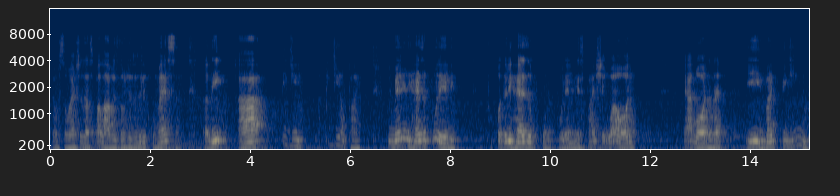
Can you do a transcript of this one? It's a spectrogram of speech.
Então são estas as palavras. Então Jesus ele começa ali a pedir, a pedir ao Pai. Primeiro ele reza por ele. Quando ele reza por ele, ele diz: Pai, chegou a hora. É agora, né? E vai pedindo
